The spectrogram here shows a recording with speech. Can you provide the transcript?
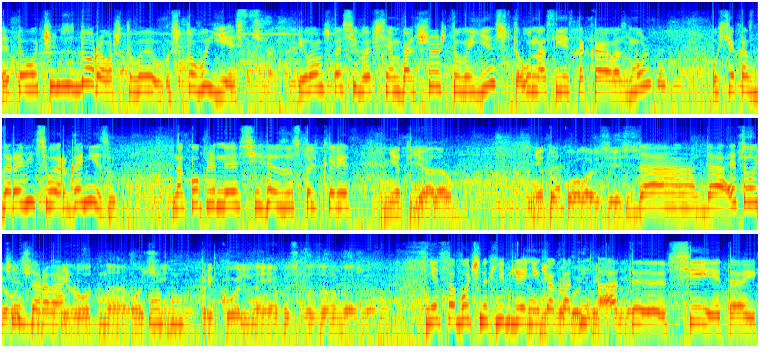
Это очень здорово, что вы, что вы есть. И вам спасибо всем большое, что вы есть, что у нас есть такая возможность у всех оздоровить свой организм, накопленные все за столько лет. нет ядов, нет Да. уколов здесь. Да, да, это Всё очень, здорово. природно, очень прикольно, я бы сказал даже. ну. Нет побочных явлений, Нет как от, побочных от, явлений. э, всей этой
